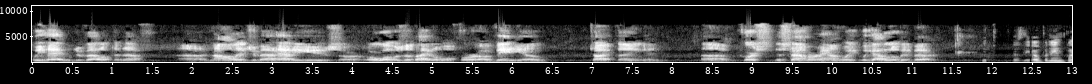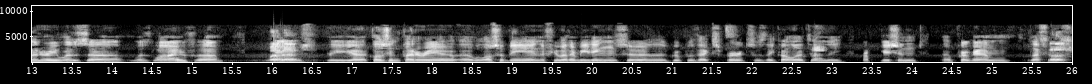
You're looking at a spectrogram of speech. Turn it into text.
we hadn't developed enough uh, knowledge about how to use or, or what was available for a video type thing. And uh, of course, this time around, we, we got a little bit better. Because the opening plenary was uh, was live. Uh, and the uh, closing plenary uh, will also be in a few other meetings, the group of experts, as they call it, in the propagation program lessons? Those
